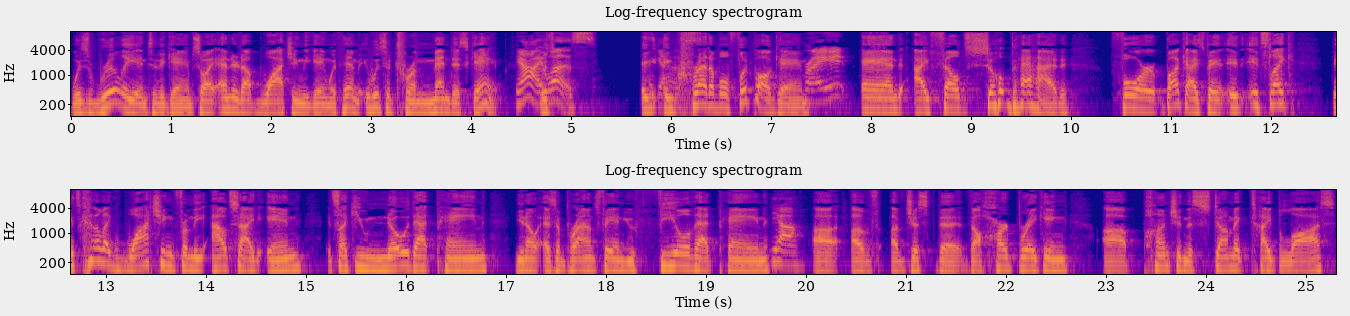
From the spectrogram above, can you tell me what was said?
was really into the game, so I ended up watching the game with him. It was a tremendous game. Yeah, it It was was. an incredible football game, Right? And I felt so bad for Buckeyes fans. It, it's like it's kind of like watching from the outside in. It's like you know that pain. You know, as a Browns fan, you feel that pain. Yeah. Uh, of of just the the heartbreaking uh, punch in the stomach type loss.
